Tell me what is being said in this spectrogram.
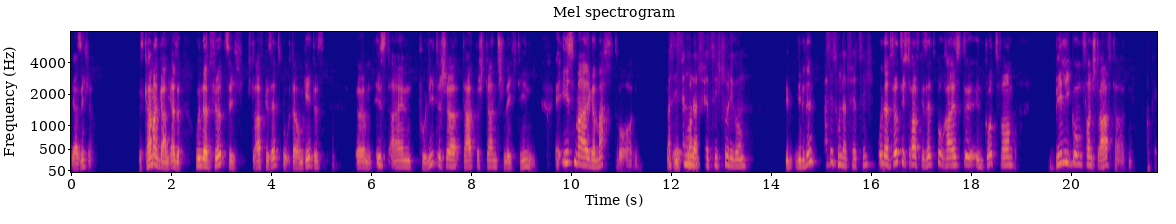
Ja, sicher. Das kann man gar nicht. Also, 140 Strafgesetzbuch, darum geht es, ähm, ist ein politischer Tatbestand schlechthin. Er ist mal gemacht worden. Was Das ist denn man 140? Entschuldigung. Wie wie bitte? Was ist 140? 140 Strafgesetzbuch heißt, äh, in Kurzform Billigung von Straftaten. Okay.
